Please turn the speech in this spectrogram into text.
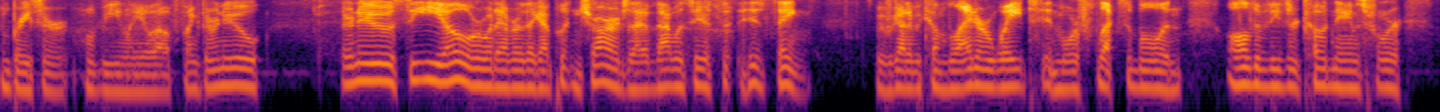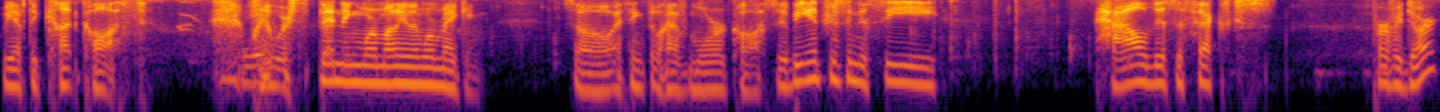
Embracer will be laid off. Like their new their new CEO or whatever that got put in charge, that, that was his, his thing. We've got to become lighter weight and more flexible. And all of these are code names for we have to cut costs. we're spending more money than we're making. So I think they'll have more costs. It'd be interesting to see how this affects Perfect Dark.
